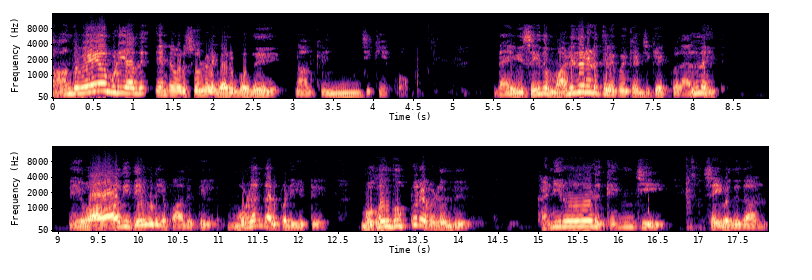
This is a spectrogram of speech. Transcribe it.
தாங்கவே முடியாது என்ற ஒரு சூழ்நிலை வரும்போது நாம் கெஞ்சி கேட்போம். தயவு செய்து மனிதனிடத்தில் போய் கஞ்சி கேட்பது அல்ல இது. தேவாதி தேவனுடைய பாதத்தில் முழங்கால் படியிட்டு முகங்குப்புற விழுந்து கண்ணீரோடு கெஞ்சி செய்வதுதான்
